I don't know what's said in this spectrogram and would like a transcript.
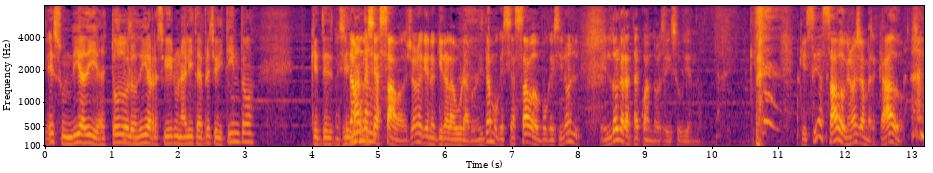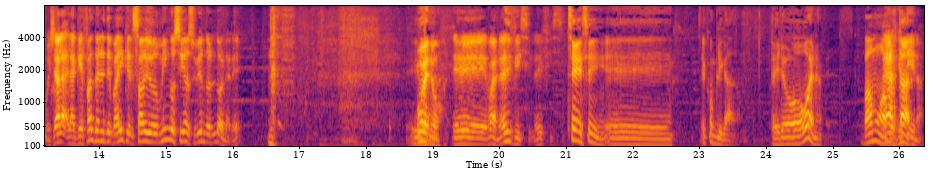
sí. es un día a día, es todos Sí, los días recibir una lista de precios distintos que te, te Necesitamos mandan... que sea sábado. Yo no es que no quiera laburar, pero necesitamos que sea sábado porque si no, el, el dólar hasta cuándo va a seguir subiendo. Que, sea sábado, que no haya mercado. Pues ya la, la que falta en este país que el sábado y domingo siga subiendo el dólar, ¿eh? Bueno, eh, bueno, es difícil, es difícil. Sí, sí, eh, es complicado. Pero bueno, vamos a apostar. Argentina.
